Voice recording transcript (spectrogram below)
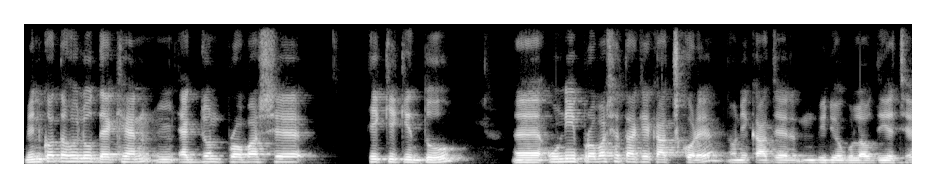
মেন কথা হলো দেখেন একজন প্রবাসে থেকে কিন্তু উনি প্রবাসে তাকে কাজ করে। উনি কাজের ভিডিওগুলোও দিয়েছে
